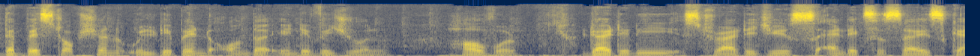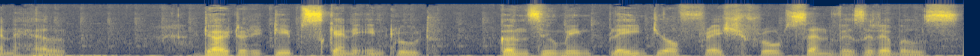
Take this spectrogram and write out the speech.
The best option will depend on the individual. However, dietary strategies and exercise can help. Dietary tips can include consuming plenty of fresh fruits and vegetables,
